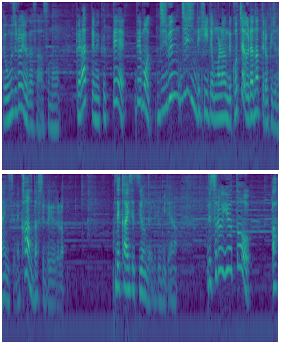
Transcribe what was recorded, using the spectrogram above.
で面白いのがさそのペラってめくってでも自分自身で引いてもらうんでこっちは占ってるわけじゃないんですよね。カード出してるだけだから。で解説読んであげるみたいな。でそれを言うとあ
